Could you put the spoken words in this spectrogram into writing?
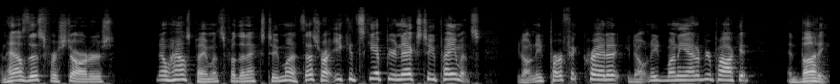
And how's this for starters? No house payments for the next two months. That's right. You can skip your next two payments. You don't need perfect credit. You don't need money out of your pocket. And buddy,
